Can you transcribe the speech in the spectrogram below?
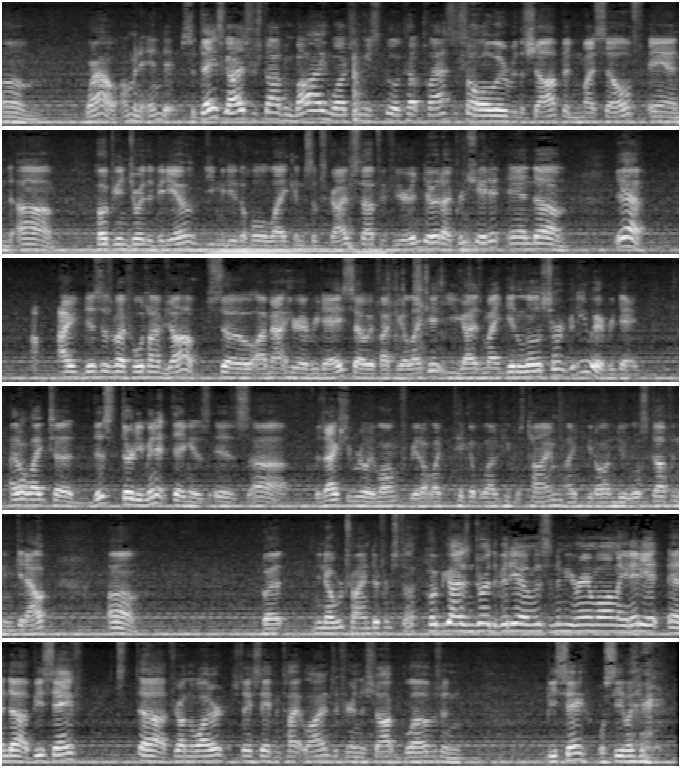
Um, wow, I'm gonna end it. So thanks guys for stopping by, watching me spill a cup plastic all over the shop and myself, and um, hope you enjoyed the video. You can do the whole like and subscribe stuff if you're into it. I appreciate it. And um, yeah, I this is my full time job, so I'm out here every day. So if I feel like it, you guys might get a little short video every day. I don't like to. This 30 minute thing is is uh, is actually really long for me. I don't like to take up a lot of people's time. I get on, do a little stuff, and then get out. Um, but you know, we're trying different stuff. Hope you guys enjoyed the video and listen to me ramble on like an idiot. And uh, be safe. Uh, if you're on the water, stay safe and tight lines. If you're in the shop, gloves and be safe. We'll see you later.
